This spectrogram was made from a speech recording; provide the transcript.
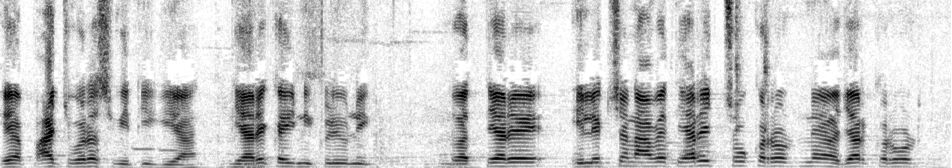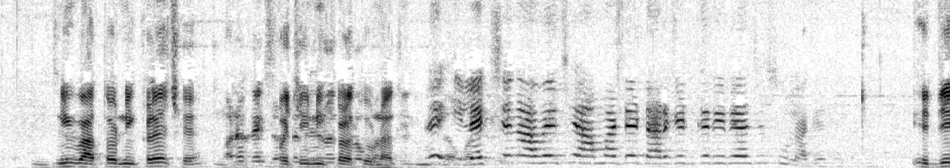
એ પાંચ વર્ષ વીતી ગયા. ત્યારે કંઈ નીકળ્યું નહીં. તો અત્યારે ઇલેક્શન આવે ત્યારે જ સો કરોડ ને હજાર કરોડની વાતો નીકળે છે. પછી નીકળતું નથી. ઇલેક્શન આવે છે આ માટે ટાર્ગેટ કરી રહ્યા છે શું લાગે છે? એ જે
